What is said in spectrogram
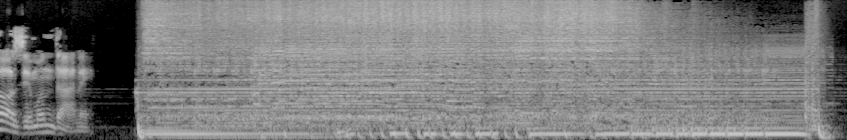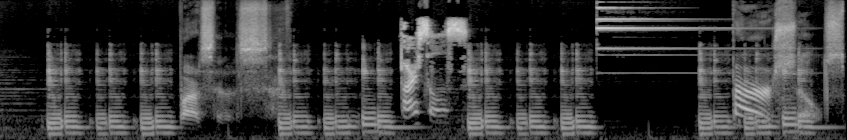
Cose mondane. Parcels. Parcels. Parcels.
